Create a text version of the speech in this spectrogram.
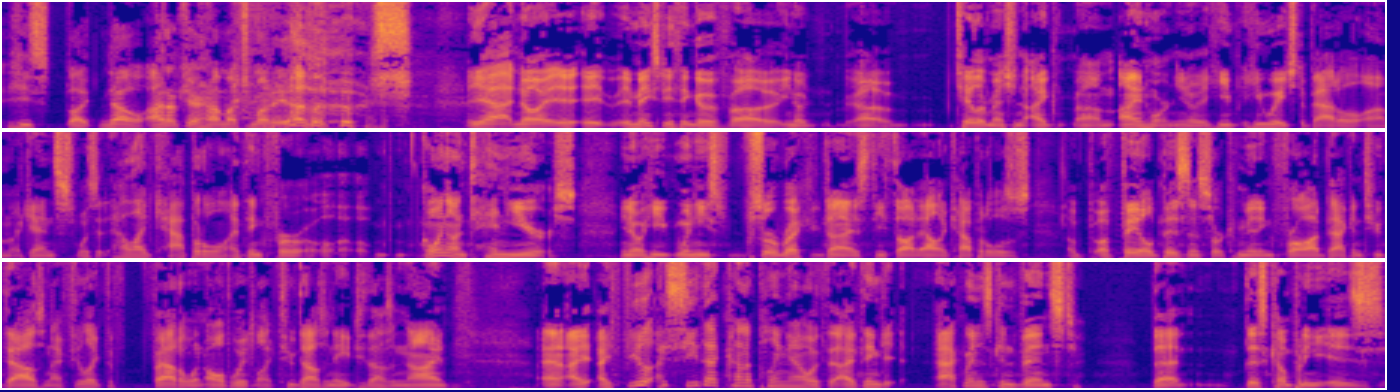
he's like, no, I don't care how much money I lose? Yeah, no, it, it, it, makes me think of uh, you know uh, Taylor mentioned um, Einhorn. You know, he he waged a battle um, against was it Allied Capital? I think for uh, going on ten years. You know, he when he sort of recognized he thought Allied Capital was a, a, failed business or committing fraud back in 2000. I feel like the battle went all the way to like 2008, 2009, and I, I feel I see that kind of playing out with it. I think Ackman is convinced that this company is,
